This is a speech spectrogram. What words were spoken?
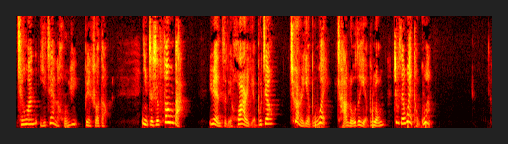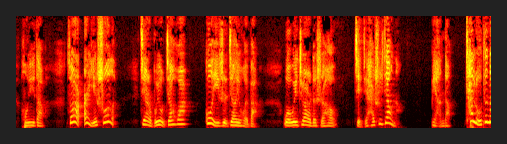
晴雯一见了红玉，便说道：“你这是疯吧？院子里花儿也不浇。”雀儿也不喂，茶炉子也不笼，就在外头逛。红玉道：“昨儿二爷说了，今儿不用浇花，过一日浇一回吧。我喂雀儿的时候，姐姐还睡觉呢。”碧寒道：“茶炉子呢？”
